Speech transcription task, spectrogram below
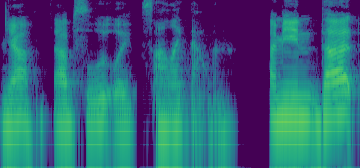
Yeah, absolutely. So I like that one. I mean, that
